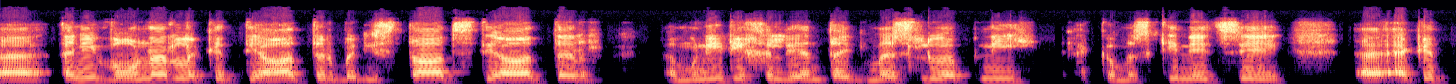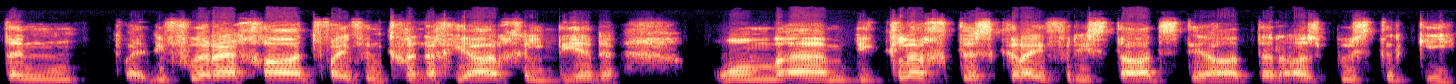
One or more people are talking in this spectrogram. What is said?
uh in die wonderlike teater by die Staatsteater, moenie die geleentheid misloop nie. Ek kan miskien net sê uh, ek het in die voorreg gehad 25 jaar gelede om um, die klug te skryf vir die Staatsteater as poestertjie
